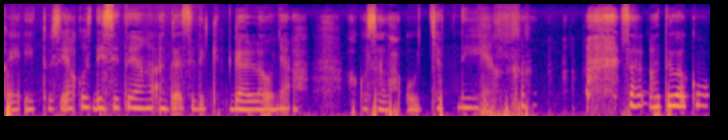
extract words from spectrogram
kayak itu sih aku di situ yang agak sedikit galau nya ah aku salah ucap nih. Saat itu aku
